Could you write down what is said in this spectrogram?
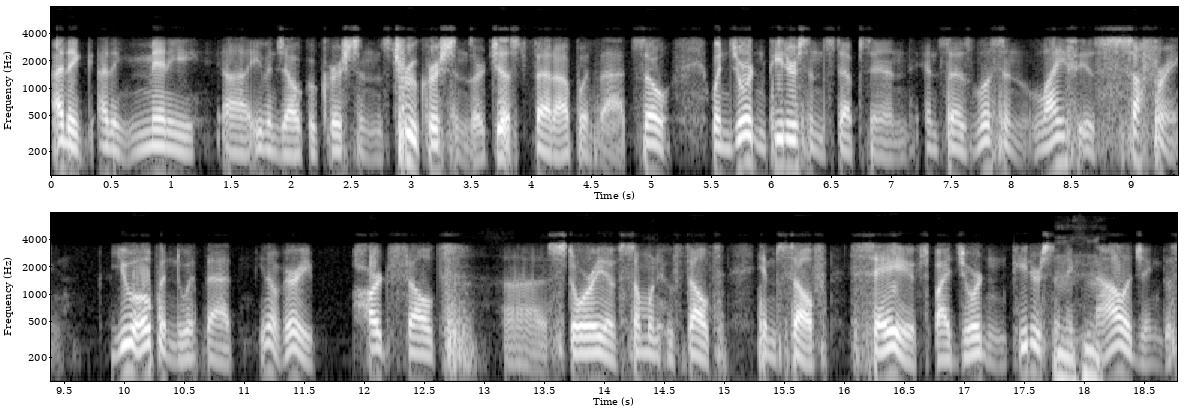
I think I think many uh, evangelical Christians, true Christians, are just fed up with that. So when Jordan Peterson steps in and says, "Listen, life is suffering," you opened with that, you know, very heartfelt uh, story of someone who felt himself saved by Jordan Peterson, mm-hmm. acknowledging the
